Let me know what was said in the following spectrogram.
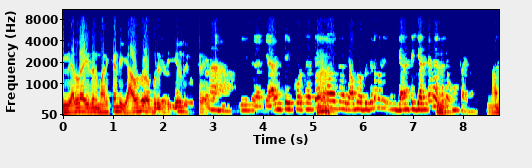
ಇವೆಲ್ಲ ಇದನ್ನ ಮಾಡ್ಕೊಂಡು ಯಾವ್ದು ಅಭಿವೃದ್ಧಿ ಇಲ್ರಿ ಇವ್ರ ಕಡೆ. ಗ್ಯಾರಂಟಿ ಕೊಡ್ತಾ ಇದ್ದೆ ಯಾವ್ದು ಅಭಿವೃದ್ಧಿ ಗ್ಯಾರಂಟಿ ಗ್ಯಾರಂಟಿ ಅದರಲ್ಲಿ ಹೋಗ್ತಾ ಇದೆ ನಮ್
